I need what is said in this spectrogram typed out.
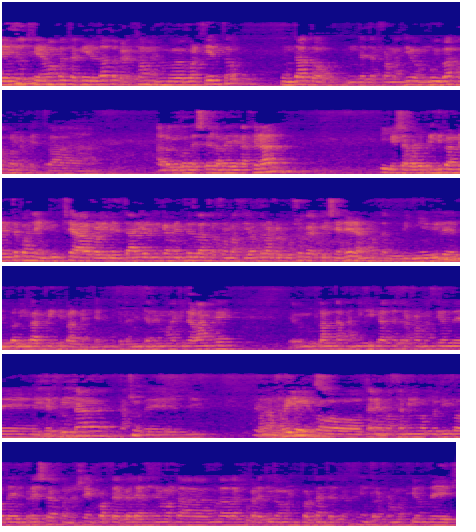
La industria, no hemos puesto aquí el dato, pero estamos en un 9%, un dato de transformación muy bajo con respecto a, a lo que puede ser la media nacional y que se apoya principalmente pues, en la industria agroalimentaria, únicamente de la transformación de los recursos que aquí se generan, ¿no? del viñedo y del olivar principalmente. Que también tenemos aquí en Alange eh, plantas magníficas de transformación de, de fruta, el caso de Anafri, o tenemos también otro tipo de empresas, pues no sé, en Corte de Peleas tenemos la, una de las cooperativas más importantes en transformación de,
